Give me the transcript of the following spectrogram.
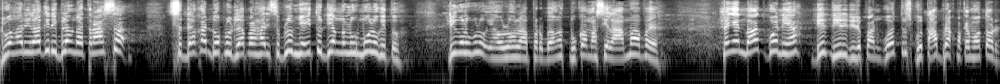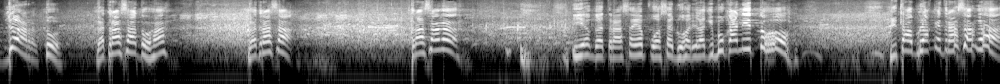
Dua hari lagi dibilang gak terasa. Sedangkan 28 hari sebelumnya itu dia ngeluh mulu gitu. Dia ngeluh mulu, ya Allah lapar banget, buka masih lama apa ya. Pengen banget gue nih ya, dia diri di depan gue terus gue tabrak pakai motor. Dar, tuh. Gak terasa tuh, ha? Gak terasa? Terasa gak? iya gak terasa ya puasa dua hari lagi. Bukan itu. Ditabraknya terasa gak?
